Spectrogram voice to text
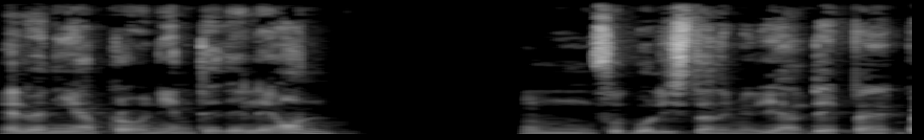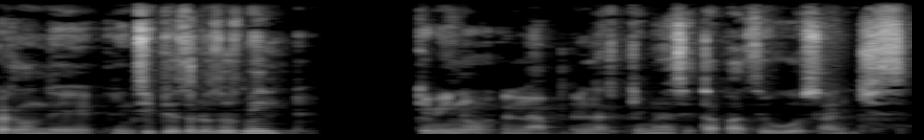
Él venía proveniente de León un futbolista de, media, de, perdón, de principios de los 2000, que vino en, las primeras etapas de Hugo Sánchez.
